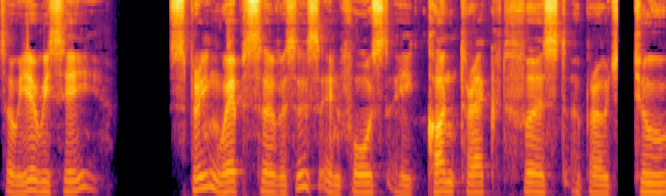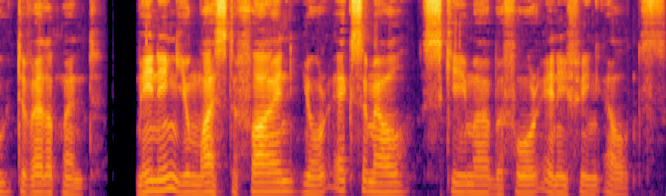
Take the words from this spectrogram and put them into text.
So here we see Spring Web Services enforced a contract first approach to development, meaning you must define your XML schema before anything else.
